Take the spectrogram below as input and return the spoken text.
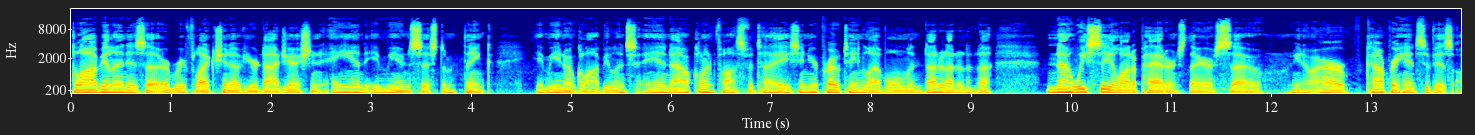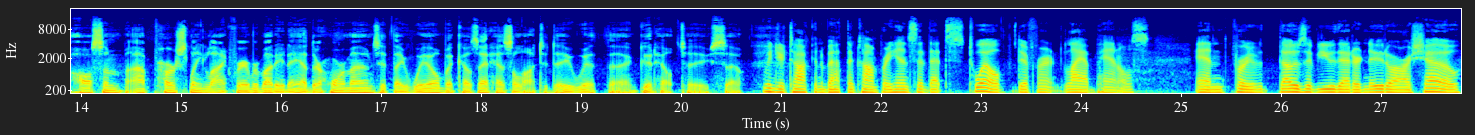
Globulin is a reflection of your digestion and immune system. Think." Immunoglobulins and alkaline phosphatase and your protein level and da da da da da. No, we see a lot of patterns there. So you know, our comprehensive is awesome. I personally like for everybody to add their hormones if they will, because that has a lot to do with uh, good health too. So when you're talking about the comprehensive, that's 12 different lab panels. And for those of you that are new to our show,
